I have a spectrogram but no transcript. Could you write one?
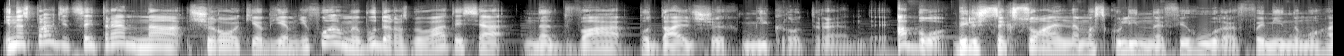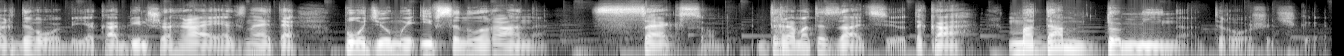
І насправді цей тренд на широкі об'ємні форми буде розбиватися на два подальших мікротренди. Або більш сексуальна маскулінна фігура в фемінному гардеробі, яка більше грає, як знаєте, подіуми Ів Сен Лорана з сексом, драматизацією, така мадам Доміна трошечки.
